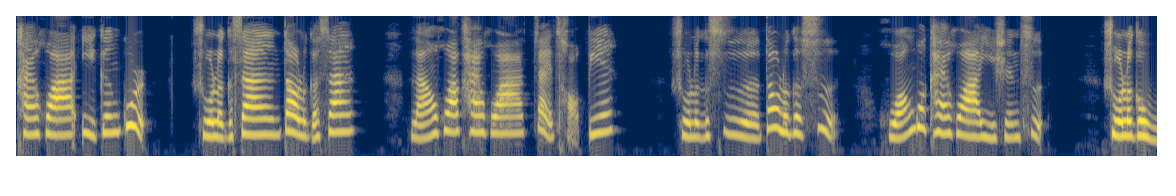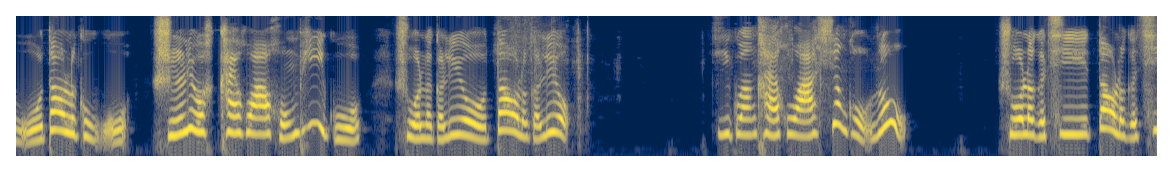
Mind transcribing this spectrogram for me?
开花一根棍儿。说了个三，道了个三，兰花开花在草边。说了个四，道了个四，黄瓜开花一身刺；说了个五，道了个五，石榴开花红屁股；说了个六，道了个六，鸡冠开花像狗肉；说了个七，道了个七，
